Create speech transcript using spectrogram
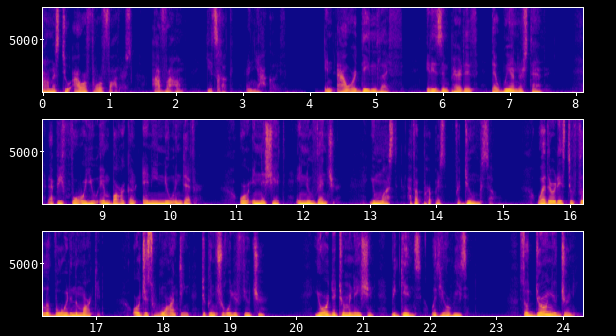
promised to our forefathers, Avraham, Yitzchak, and Yaakov. In our daily life, it is imperative that we understand that before you embark on any new endeavor or initiate a new venture, you must have a purpose for doing so. Whether it is to fill a void in the market or just wanting to control your future, your determination begins with your reason. So during your journey,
